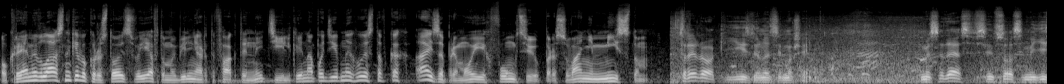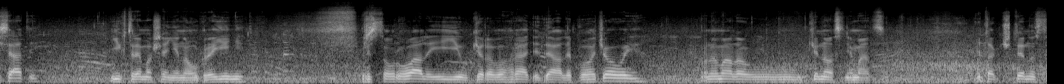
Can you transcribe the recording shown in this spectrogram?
Окремі власники використовують свої автомобільні артефакти не тільки на подібних виставках, а й за прямою їх функцією пересуванням містом. Три роки їздив на цій машині. Мерседес 770, їх три машини на Україні. Реставрували її в Кіровограді для Алли Пугачової. Вона мала у кіно зніматися. І так в 2014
